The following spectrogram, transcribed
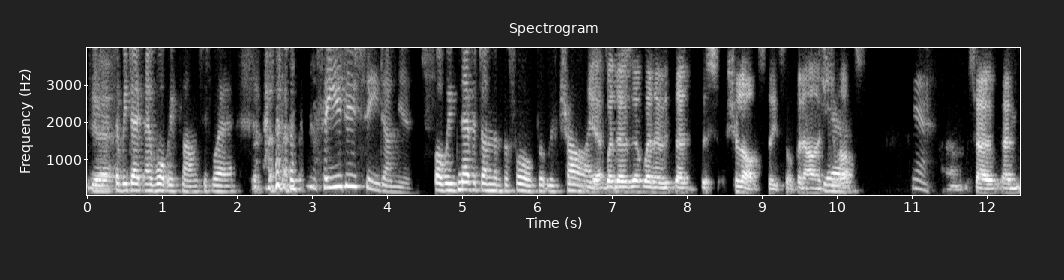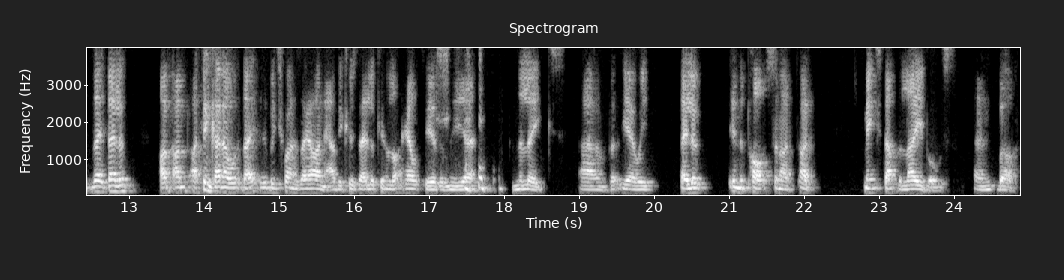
yeah. year, so we don't know what we planted where. so you do seed onions? Well, we've never done them before, but we've tried. Yeah, whether the, whether the, the shallots, these sort of banana yeah. shallots. Yeah. Um, so um, they, they look. I, I, think I know they, which ones they are now because they're looking a lot healthier than the uh, than the leeks. Um, but yeah, we they look in the pots, and I, I mixed up the labels, and well,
